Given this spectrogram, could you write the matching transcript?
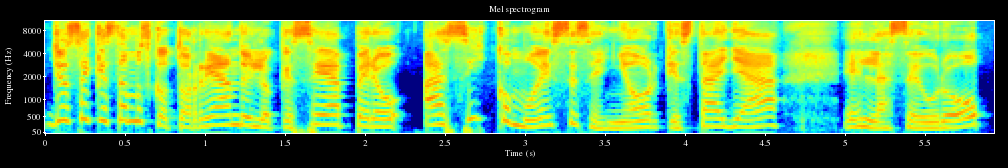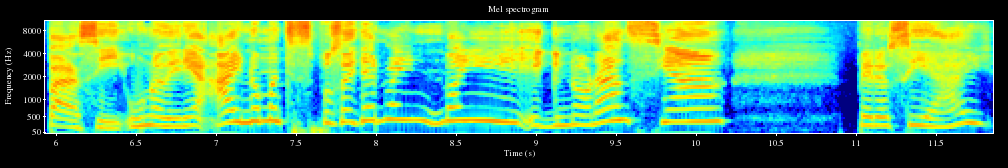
Yo sé que estamos cotorreando y lo que sea, pero así como este señor que está allá en las Europas y uno diría, ay, no manches, pues allá no hay, no hay ignorancia, pero sí hay.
